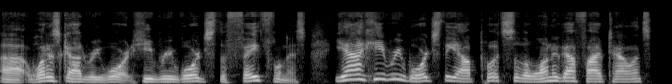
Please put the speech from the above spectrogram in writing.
Uh, what does God reward? He rewards the faithfulness. Yeah, He rewards the output. So the one who got five talents,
